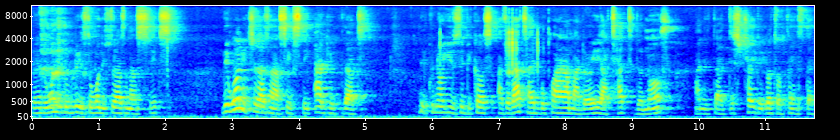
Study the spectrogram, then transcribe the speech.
Then the one in the blue is the one in 2006. The one in 2006, they argued that they could not use it because at that time Boko Haram had already attacked the north and it had destroyed a lot of things there.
